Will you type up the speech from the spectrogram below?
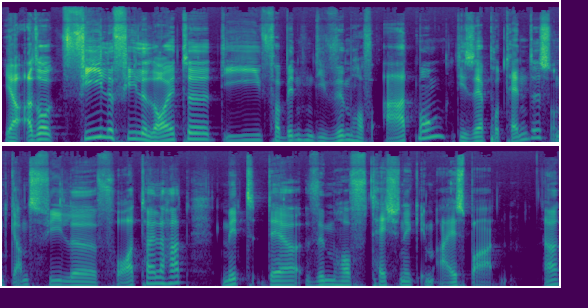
Ja, also viele, viele Leute, die verbinden die Wim Hof Atmung, die sehr potent ist und ganz viele Vorteile hat, mit der Wim Hof Technik im Eisbaden. Ja,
